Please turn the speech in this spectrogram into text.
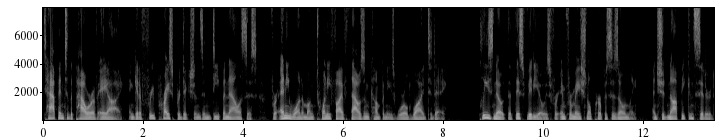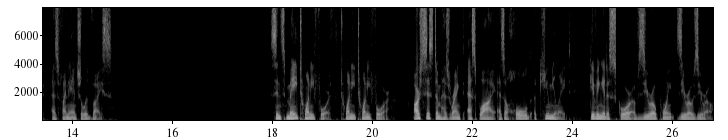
Tap into the power of AI and get a free price predictions and deep analysis for anyone among 25,000 companies worldwide today. Please note that this video is for informational purposes only and should not be considered as financial advice. Since May 24, 2024, our system has ranked SPY as a hold accumulate, giving it a score of 0.00.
